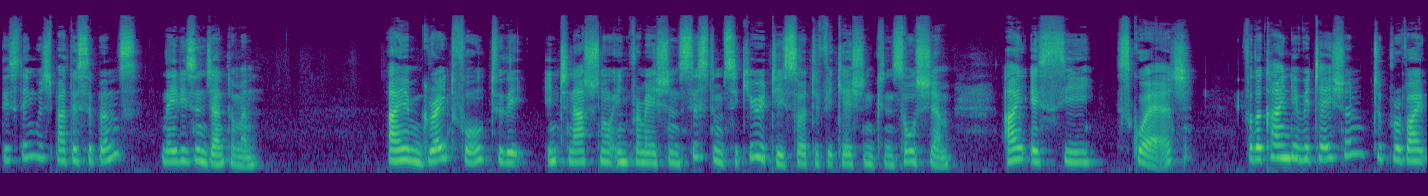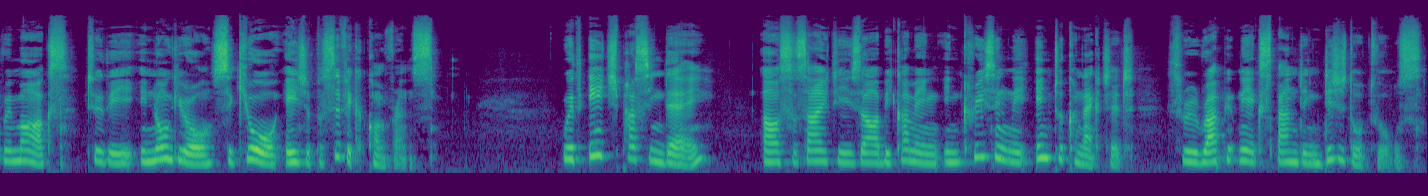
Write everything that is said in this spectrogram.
Distinguished participants, ladies and gentlemen, I am grateful to the International Information System Security Certification Consortium, ISC Squared, for the kind invitation to provide remarks to the inaugural Secure Asia Pacific Conference. With each passing day, our societies are becoming increasingly interconnected through rapidly expanding digital tools.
